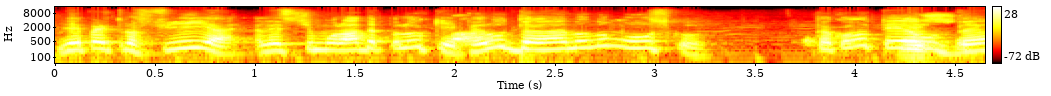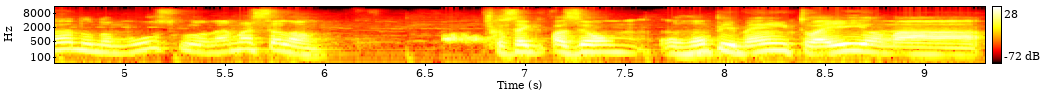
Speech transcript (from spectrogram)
E a hipertrofia, ela é estimulada pelo quê? Pelo dano no músculo. Então, quando tem Isso. um dano no músculo, né, Marcelão? Você consegue fazer um, um rompimento aí, uma...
